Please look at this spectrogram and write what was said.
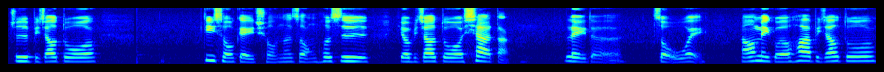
就是比较多递手给球那种，或是有比较多下挡类的走位。然后美国的话比较多，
